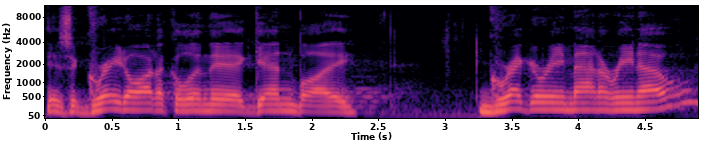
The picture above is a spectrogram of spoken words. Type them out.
there's a great article in there again by Gregory Mannarino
